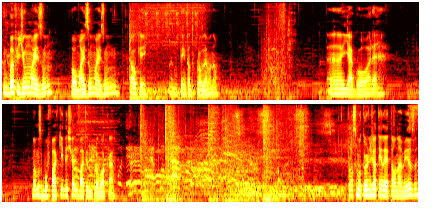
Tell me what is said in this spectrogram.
Um buff de 1 mais 1, ou mais 1 mais 1, tá ok. Não tem tanto problema não. Ah, e agora? Vamos buffar aqui e deixar ele bater no provocar. Próximo turno já tem letal na mesa.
